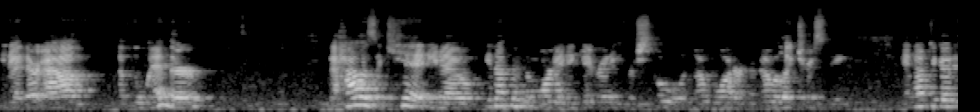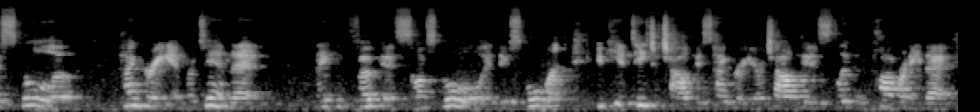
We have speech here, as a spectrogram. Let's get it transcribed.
you know, they're out of the weather how as a kid, you know, get up in the morning and get ready for school and no water and no electricity and have to go to school hungry and pretend that they can focus on school and do schoolwork. You can't teach a child who's hungry or a child who's living in poverty that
